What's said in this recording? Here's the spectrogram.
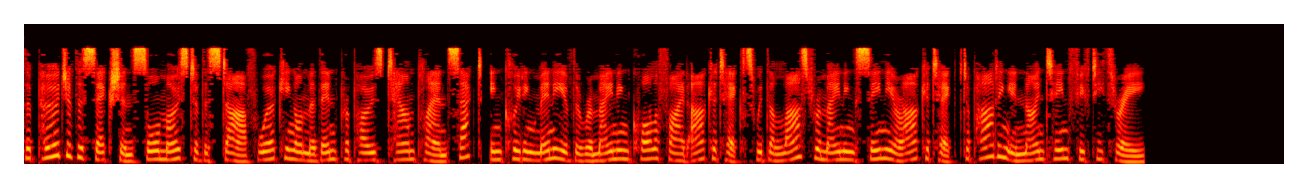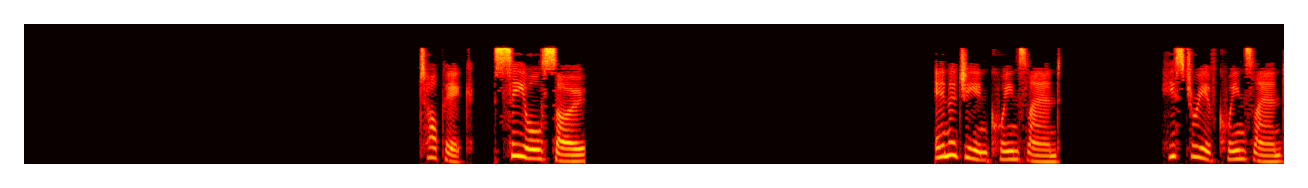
The purge of the section saw most of the staff working on the then proposed town plan sacked, including many of the remaining qualified architects with the last remaining senior architect departing in 1953. Topic. See also Energy in Queensland History of Queensland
